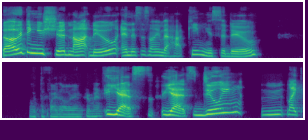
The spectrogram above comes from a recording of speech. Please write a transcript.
The other thing you should not do and this is something that hakeem used to do. With the five dollar increments. yes yes. Doing mm, like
